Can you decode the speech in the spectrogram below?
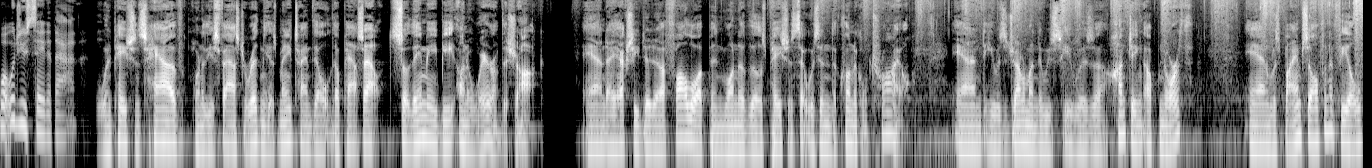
What would you say to that? When patients have one of these fast arrhythmias, many times they'll, they'll pass out. So they may be unaware of the shock. And I actually did a follow up in one of those patients that was in the clinical trial. And he was a gentleman that was, he was uh, hunting up north and was by himself in a field.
